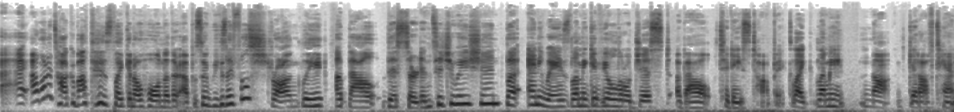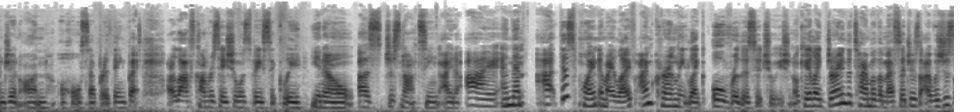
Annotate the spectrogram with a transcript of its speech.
I, I want to talk about this like in a whole nother episode because I feel strongly about this certain situation. But, anyways, let me give you a little gist about today's topic. Like, let me not get off tangent on a whole separate thing, but our last conversation was basically, you know, us just not seeing eye to eye. And then at this point in my life, I'm currently like over the situation. Okay. Like during the time of the messages, I was just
